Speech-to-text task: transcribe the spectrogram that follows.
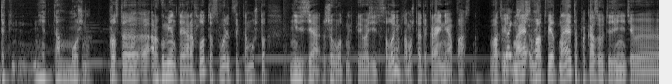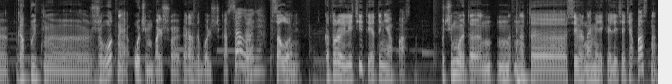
Так нет, там можно. Просто э, аргументы Аэрофлота сводятся к тому, что нельзя животных перевозить в салоне, потому что это крайне опасно. В ответ, на, в ответ на это показывают, извините, э, копытное животное, очень большое, гораздо больше кота, в салоне. Да, в салоне, которое летит, и это не опасно. Почему это над э, Северной Америкой лететь опасно?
